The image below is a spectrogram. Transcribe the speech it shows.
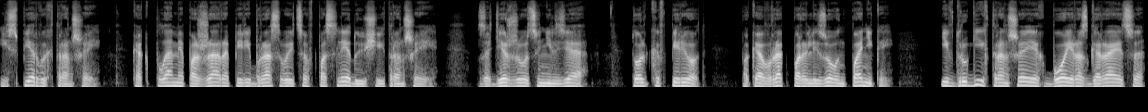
из первых траншей, как пламя пожара, перебрасывается в последующие траншеи. Задерживаться нельзя, только вперед, пока враг парализован паникой, и в других траншеях бой разгорается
